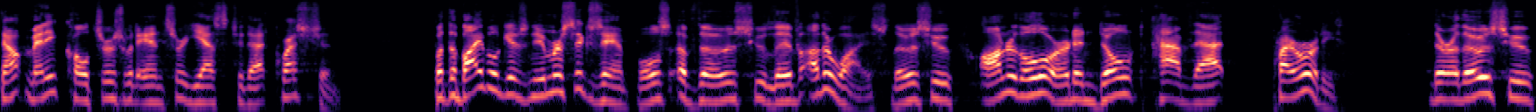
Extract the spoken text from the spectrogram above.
Now, many cultures would answer yes to that question. But the Bible gives numerous examples of those who live otherwise, those who honor the Lord and don't have that priority. There are those who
